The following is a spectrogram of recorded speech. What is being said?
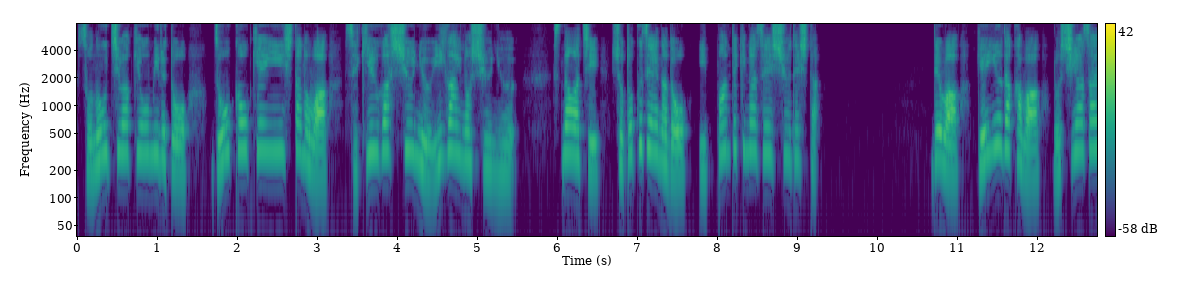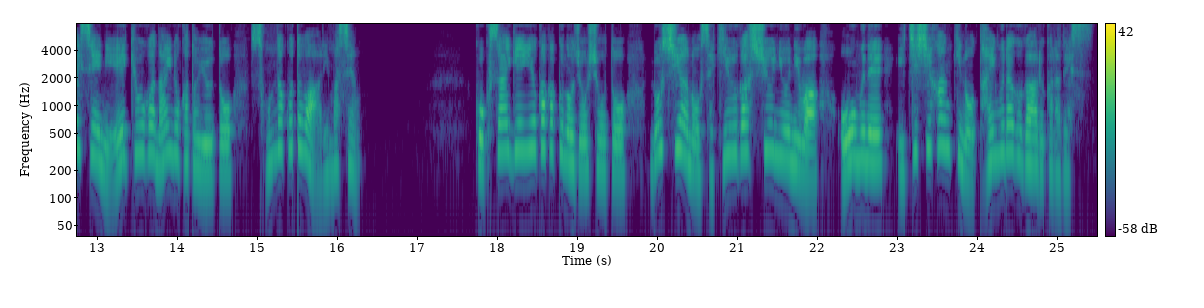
その内訳を見ると、増加を牽引したのは石油ガス収入以外の収入、すなわち所得税など一般的な税収でした。では、原油高はロシア財政に影響がないのかというと、そんなことはありません。国際原油価格の上昇とロシアの石油ガス収入にはおおむね1四半期のタイムラグがあるからです。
